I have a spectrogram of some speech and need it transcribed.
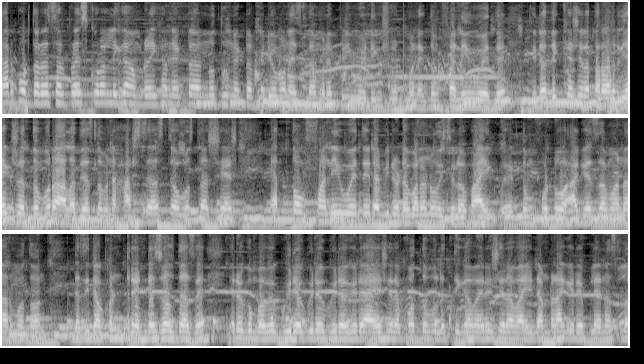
তারপর তারা সারপ্রাইজ করার লিগে আমরা এখানে একটা নতুন একটা ভিডিও বানাইছিলাম মানে প্রি ওয়েডিং শুট মানে একদম ফানি ওয়েতে যেটা দেখে সেটা তারা রিয়াকশন তো পুরো আলাদা আসলো মানে হাসতে হাসতে অবস্থা শেষ। এত ফানি ওয়েতে এটা ভিডিওটা বানানো হয়েছিল। ভাই, একদম ফটো আগে জামানার মতন। এটা যেটা এখন ট্রেন্ডে চলতে আছে এরকম ভাবে ঘুরে ঘুরে ঘুরে ঘুরে আয়, সেরা পদ্ম ফুলের থেকে বাইরে সেরা ভাই, এটা আমরা আগে প্লেন আসলো।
